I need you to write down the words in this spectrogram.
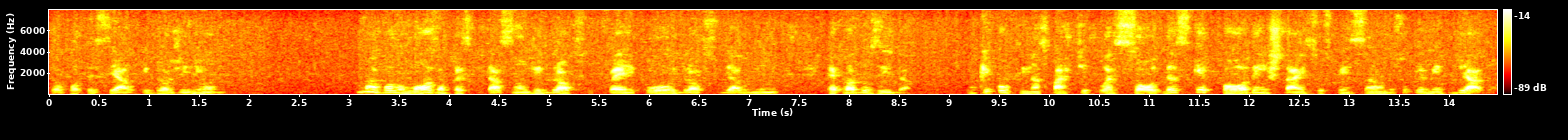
que é o potencial hidrogênio. Uma volumosa precipitação de hidróxido férrico ou hidróxido de alumínio é produzida, o que confina as partículas sólidas que podem estar em suspensão no suprimento de água.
